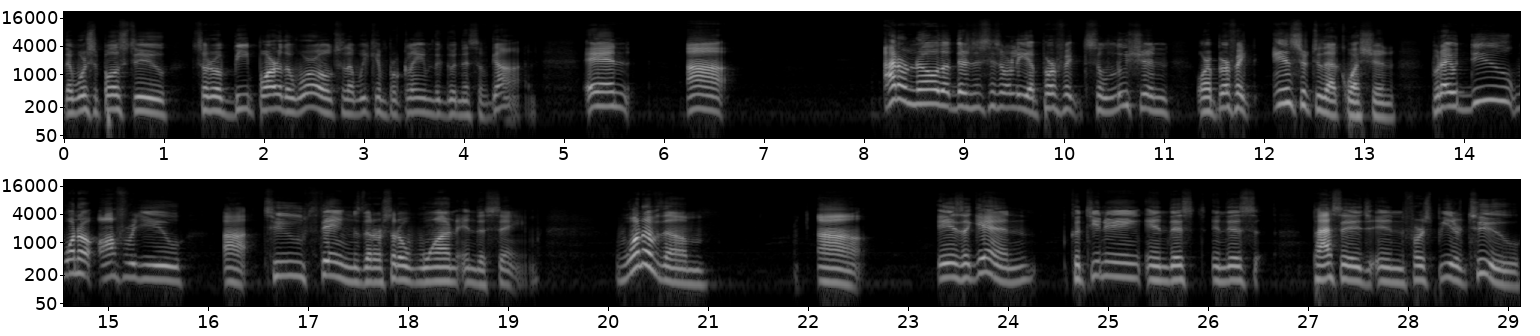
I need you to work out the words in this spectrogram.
that we're supposed to sort of be part of the world so that we can proclaim the goodness of God. And uh, I don't know that there's necessarily a perfect solution or a perfect answer to that question, but I do want to offer you uh, two things that are sort of one in the same. One of them uh, is again continuing in this in this passage in First Peter two.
